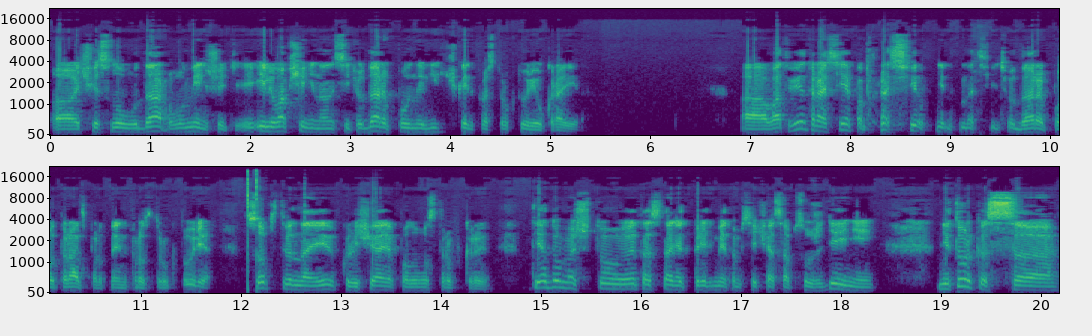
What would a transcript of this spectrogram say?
э, число ударов, уменьшить или вообще не наносить удары по энергетической инфраструктуре Украины. А в ответ Россия попросила не наносить удары по транспортной инфраструктуре, собственно, и включая полуостров Крым. Я думаю, что это станет предметом сейчас обсуждений не только с э,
